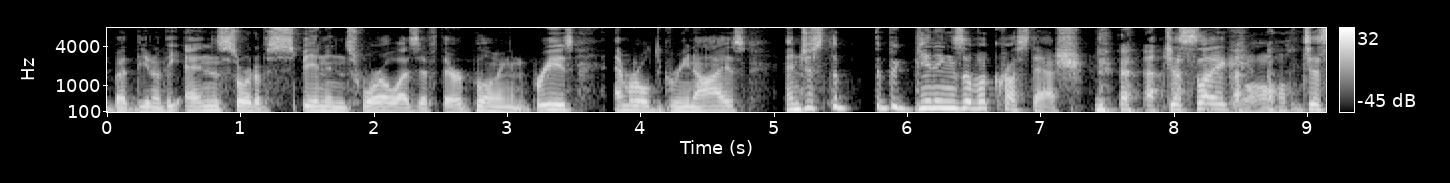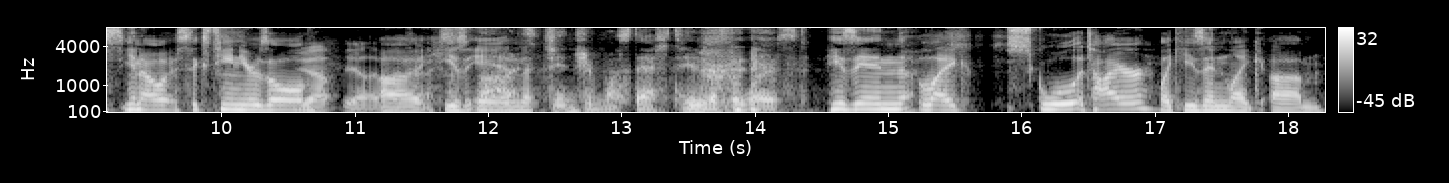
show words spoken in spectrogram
but you know the ends sort of spin and swirl as if they're blowing in the breeze. Emerald green eyes, and just the the beginnings of a crustache, just like just you know, sixteen years old. Yeah, yeah. Uh, he's Ah, in it's ginger mustache too. That's the worst. he's in like school attire, like he's in like um.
